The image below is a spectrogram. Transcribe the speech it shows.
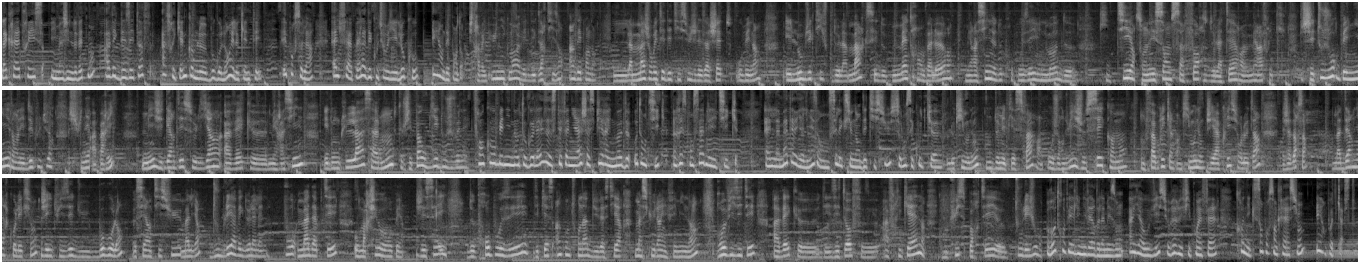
La créatrice imagine le vêtement avec des étoffes africaines comme le bogolan et le kente. Et pour cela, elle fait appel à des couturiers locaux et indépendants. Je travaille uniquement avec des artisans indépendants. La majorité des tissus, je les achète au Bénin. Et l'objectif de la marque, c'est de mettre en valeur mes racines et de proposer une mode qui tire son essence, sa force de la terre euh, mère Afrique. J'ai toujours baigné dans les deux cultures. Je suis née à Paris, mais j'ai gardé ce lien avec euh, mes racines et donc là ça montre que j'ai pas oublié d'où je venais. Franco-bénino-togolaise, Stéphanie H aspire à une mode authentique, responsable et éthique. Elle la matérialise en sélectionnant des tissus selon ses coups de cœur. Le kimono, une de mes pièces phares. Aujourd'hui, je sais comment on fabrique un kimono. J'ai appris sur le tas. J'adore ça. Ma dernière collection, j'ai utilisé du bogolan. C'est un tissu malien doublé avec de la laine pour m'adapter au marché européen. J'essaye de proposer des pièces incontournables du vestiaire masculin et féminin, revisitées avec euh, des étoffes euh, africaines qu'on puisse porter euh, tous les jours. Retrouvez l'univers de la maison Ayaovi sur RFI.fr, chronique 100% création et en podcast.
